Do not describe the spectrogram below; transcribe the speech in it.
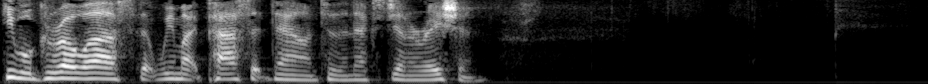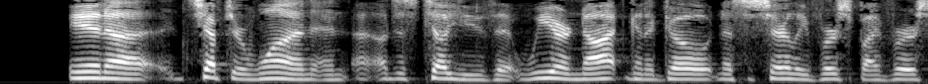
He will grow us that we might pass it down to the next generation. In uh, chapter 1, and I'll just tell you that we are not going to go necessarily verse by verse.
